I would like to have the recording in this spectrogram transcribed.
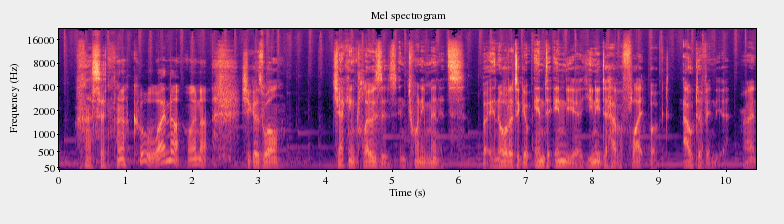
I said, "Oh, cool. Why not? Why not?" She goes, "Well, check-in closes in 20 minutes, but in order to go into India, you need to have a flight booked." Out of India, right?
